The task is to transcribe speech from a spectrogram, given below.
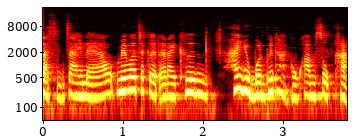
ตัดสินใจแล้วไม่ว่าจะเกิดอะไรขึ้น ให้อยู่บนพื้นฐานของความสุขค่ะ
